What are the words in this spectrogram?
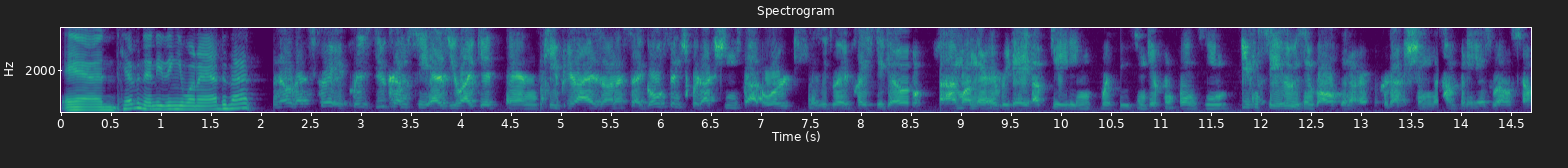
And Kevin, anything you want to add to that? No, that's great. Please do come see As You Like It and keep your eyes on us at goldfinchproductions.org is a great place to go. I'm on there every day updating with these and different things. You, you can see who's involved in our production company as well. So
